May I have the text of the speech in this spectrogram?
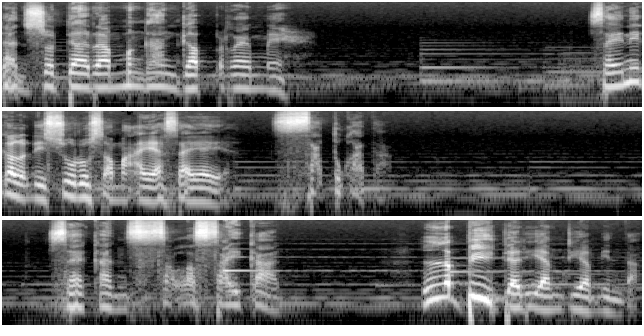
Dan saudara menganggap remeh. Saya ini kalau disuruh sama ayah saya ya, satu kata. Saya akan selesaikan lebih dari yang dia minta.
